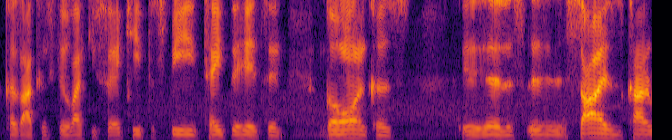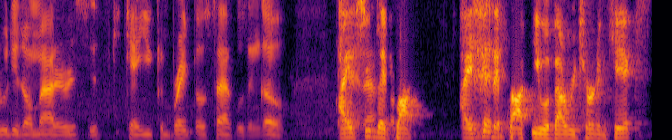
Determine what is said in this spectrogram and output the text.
because i can still like you said keep the speed take the hits and go on because it, it, it, size kind of really don't matter it's if you can you can break those tackles and go and i assume they i assume they talk to you about returning kicks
